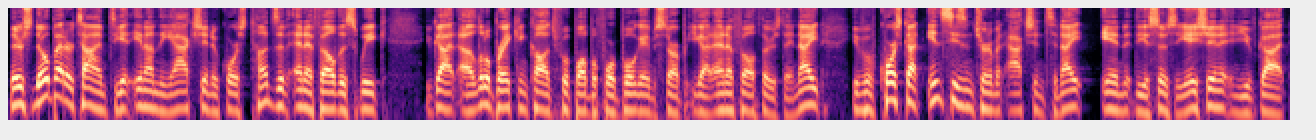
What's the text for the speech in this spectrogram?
there's no better time to get in on the action. Of course, tons of NFL this week. You've got a little break in college football before bowl games start, but you got NFL Thursday night. You've of course got in-season tournament action tonight in the association, and you've got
